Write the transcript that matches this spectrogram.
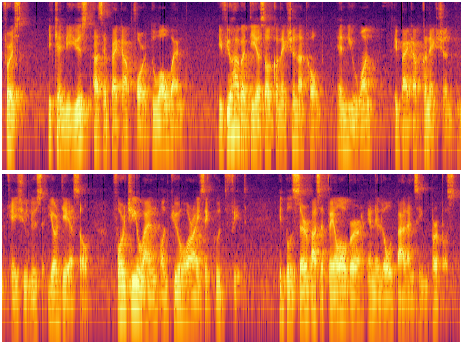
First, it can be used as a backup for dual WAN. If you have a DSL connection at home and you want a backup connection in case you lose your DSL, 4G WAN on QHORA is a good fit. It will serve as a failover and a load balancing purpose.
